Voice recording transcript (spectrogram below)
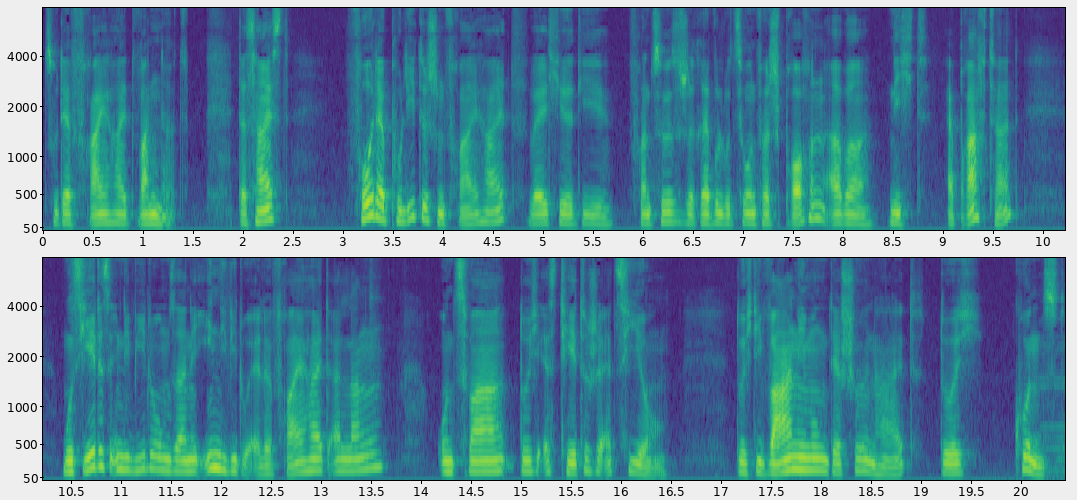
zu der Freiheit wandert. Das heißt, vor der politischen Freiheit, welche die französische Revolution versprochen, aber nicht erbracht hat, muss jedes Individuum seine individuelle Freiheit erlangen, und zwar durch ästhetische Erziehung, durch die Wahrnehmung der Schönheit, durch Kunst.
